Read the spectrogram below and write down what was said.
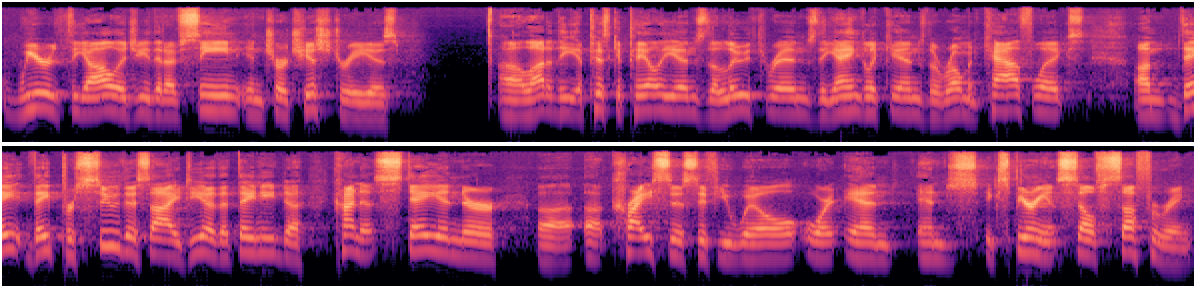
weird theology that I've seen in church history is uh, a lot of the Episcopalians, the Lutherans, the Anglicans, the Roman Catholics, um, they, they pursue this idea that they need to kind of stay in their uh, uh, crisis, if you will, or, and, and experience self suffering.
